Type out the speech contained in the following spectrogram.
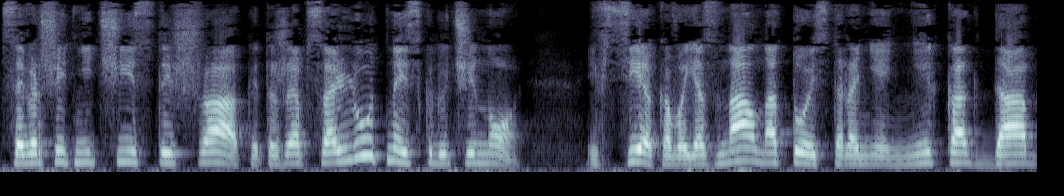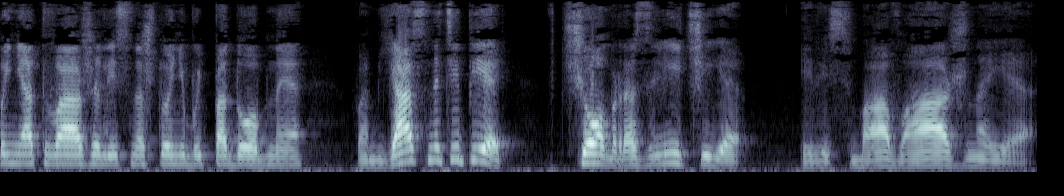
совершить нечистый шаг, это же абсолютно исключено. И все, кого я знал на той стороне, никогда бы не отважились на что-нибудь подобное. Вам ясно теперь, в чем различие? И весьма важное.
